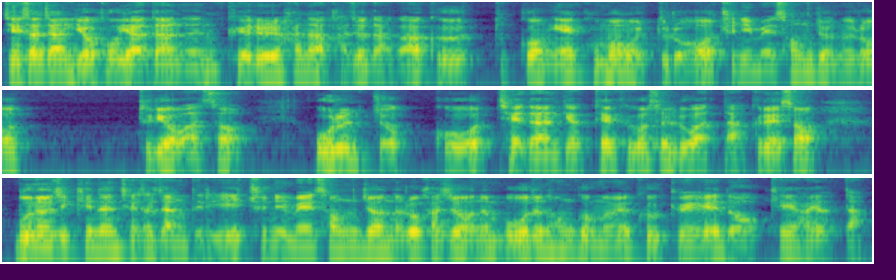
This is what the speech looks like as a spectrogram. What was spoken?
제사장 여호야다는 괴를 하나 가져다가 그 뚜껑에 구멍을 뚫어 주님의 성전으로 들여와서 오른쪽 곧 재단 곁에 그것을 놓았다. 그래서 문을 지키는 제사장들이 주님의 성전으로 가져오는 모든 헌금을 그 궤에 넣게 하였다.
